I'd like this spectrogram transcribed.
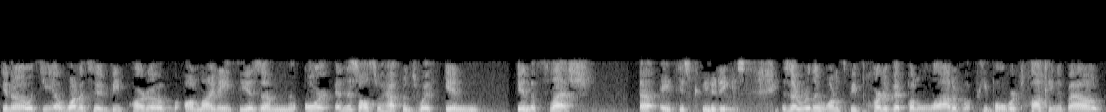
you know, I wanted to be part of online atheism, or and this also happens with in in the flesh uh, atheist communities. Is I really wanted to be part of it, but a lot of what people were talking about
